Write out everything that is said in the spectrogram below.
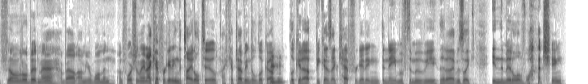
feeling a little bit meh about I'm Your Woman, unfortunately. And I kept forgetting the title too. I kept having to look up mm-hmm. look it up because I kept forgetting the name of the movie that I was like in the middle of watching.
